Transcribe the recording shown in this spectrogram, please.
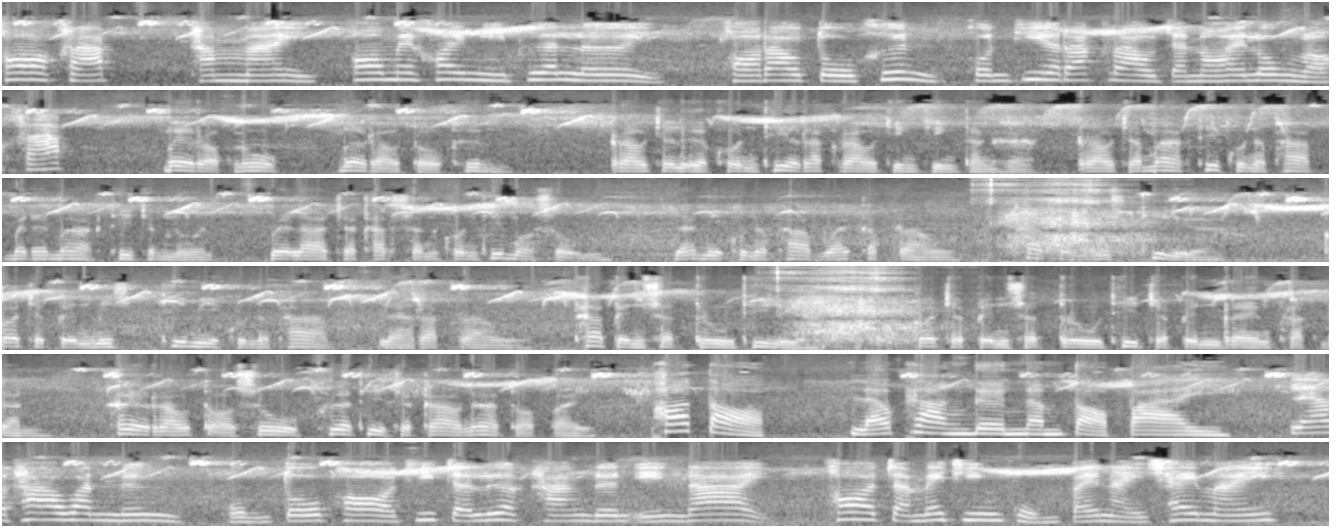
พ่อครับ ทำไม พ่อไม่ค่อยมีเพื่อนเลย พอเราโตขึ้น คนที่รักเราจะน้อยลงหรอครับ ไม่หรอกลูก เมื่อเราโตขึ้น เราจะเหลือคนที่รักเราจริง ๆต่างหาก เราจะมากที่คุณภาพไม่ได้มากที่จำนวน เวลาจะคัดสรรคนที่เหมาะสม และมีคุณภาพไว้กับเรา ถ้าเป็นมิสที่เหลือ ก็จะเป็นมิสที่มีคุณภาพและรักเรา ถ้าเป็นศัตรูที่เหลือ ก็จะเป็นศัตรูที่จะเป็นแรงผลักดัน ให้เราต่อสู้เพื่อที่จะก้าวหน้าต่อไป พ่อตอบ แล้วพลางเดินนำต่อไป แล้วถ้าวันหนึ่ง ผมโตพอที่จะเลือกทางเดินเองได้ พ่อจะไม่ทิ้งผมไปไหนใช่ไหม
